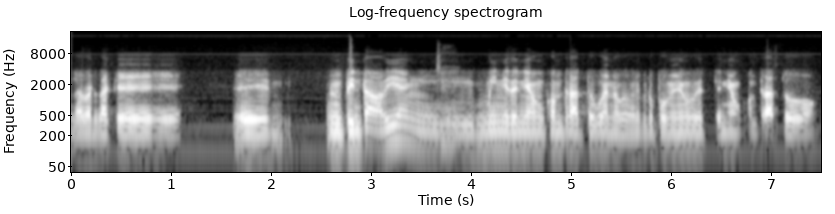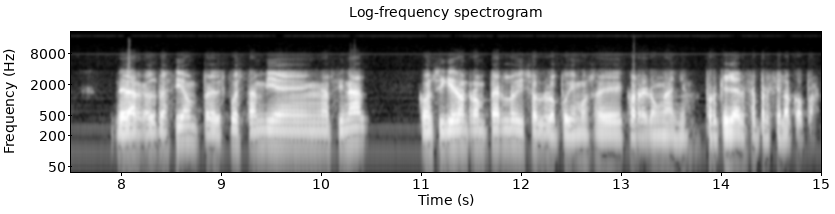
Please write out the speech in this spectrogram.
la verdad que eh, pintaba bien y Mini tenía un contrato, bueno, el grupo MV tenía un contrato de larga duración, pero después también al final consiguieron romperlo y solo lo pudimos eh, correr un año porque ya desapareció la Copa.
